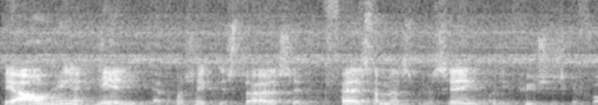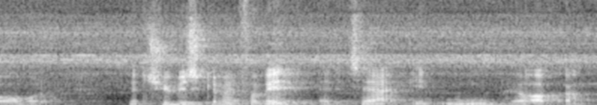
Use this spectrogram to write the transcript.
Det afhænger helt af projektets størrelse, faldstammens placering og de fysiske forhold, men typisk kan man forvente, at det tager en uge per opgang.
